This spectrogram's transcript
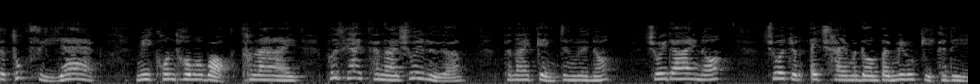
จะทุกสี่แยก มีคนโทรมาบอกทนายเพื่อที่ให้ทนายช่วยเหลือ ทนายเก่งจังเลยเนาะช่วยได้เนาะช่วยจนไอ้ชัยมันโดนไปไม่รู้กี่คดี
